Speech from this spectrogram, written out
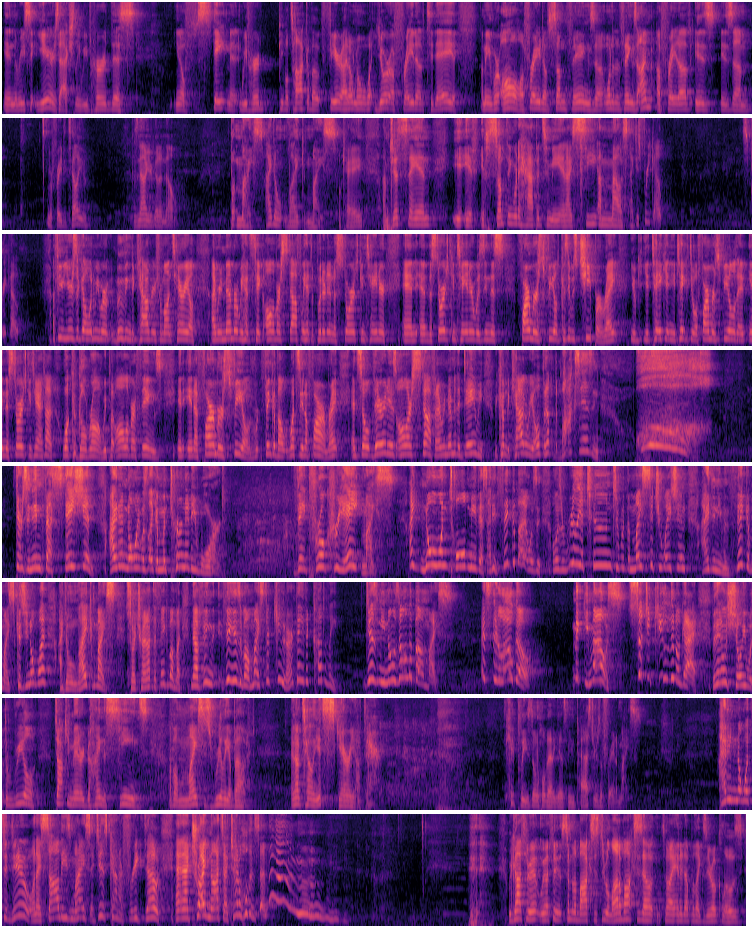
in the recent years, actually. We've heard this, you know, statement. We've heard people talk about fear. I don't know what you're afraid of today. I mean, we're all afraid of some things. Uh, one of the things I'm afraid of is, is um, I'm afraid to tell you, because now you're going to know. But mice, I don't like mice, okay? I'm just saying, if, if something were to happen to me and I see a mouse, I just freak out. Just freak out. A few years ago, when we were moving to Calgary from Ontario, I remember we had to take all of our stuff, we had to put it in a storage container, and, and the storage container was in this farmer's field because it was cheaper, right? You, you take it and you take it to a farmer's field and in a storage container. I thought, what could go wrong? We put all of our things in, in a farmer's field. Think about what's in a farm, right? And so there it is, all our stuff. And I remember the day we, we come to Calgary, open up the boxes, and oh, there's an infestation. I didn't know it was like a maternity ward. They procreate mice. I, no one told me this. I didn't think about it. I wasn't, I wasn't really attuned to the mice situation. I didn't even think of mice because you know what? I don't like mice, so I try not to think about mice. Now, the thing, thing is about mice, they're cute, aren't they? They're cuddly. Disney knows all about mice. That's their logo. Mickey Mouse, such a cute little guy. But they don't show you what the real documentary behind the scenes about mice is really about. And I'm telling you, it's scary out there. Okay, please don't hold that against me. The pastor's afraid of mice. I didn't know what to do. When I saw these mice, I just kind of freaked out. And I tried not to. I tried to hold it inside. Ah. we got through it. We went through some of the boxes, threw a lot of boxes out. So I ended up with like zero clothes.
